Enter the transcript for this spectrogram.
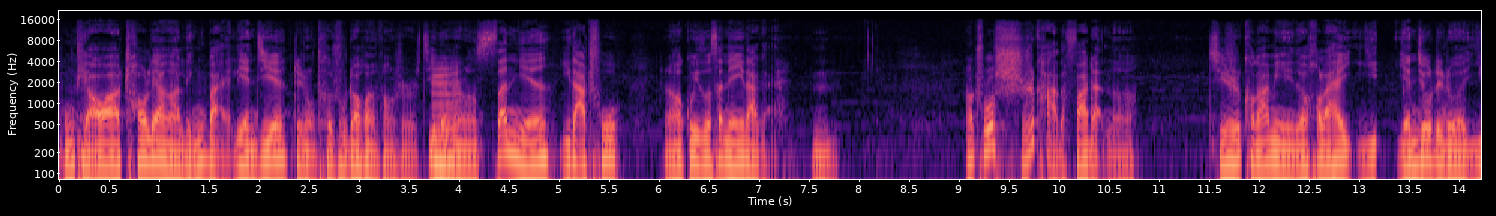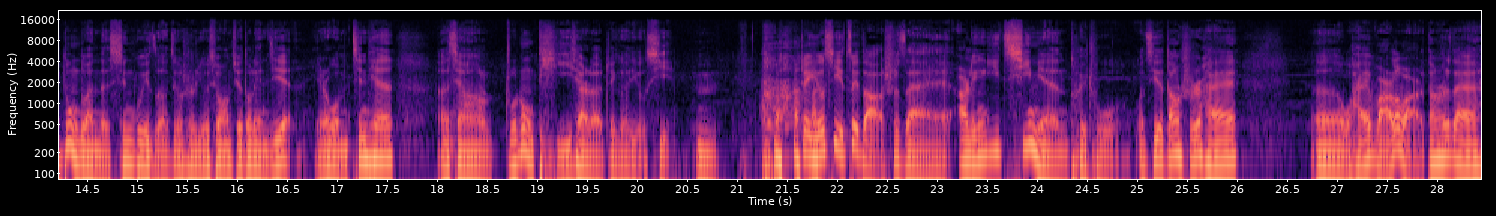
同条啊、超量啊、零百链接这种特殊召唤方式，基本上三年一大出，然后规则三年一大改，嗯。然后除了实卡的发展呢，其实 Konami 就后来还移研究这个移动端的新规则，就是游戏王决斗链接，也是我们今天呃想着重提一下的这个游戏，嗯。这个游戏最早是在二零一七年推出，我记得当时还，呃，我还玩了玩，当时在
